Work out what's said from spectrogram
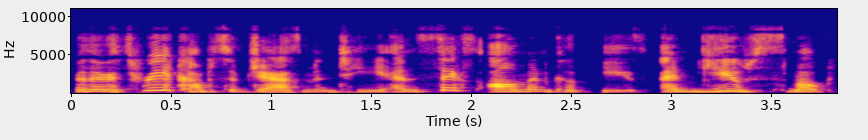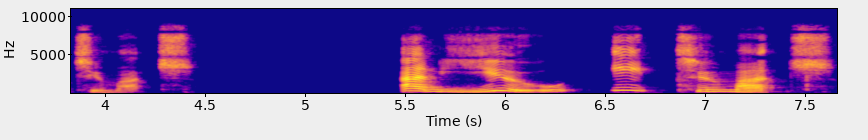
for their three cups of jasmine tea and six almond cookies. And you smoke too much. And you eat too much.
